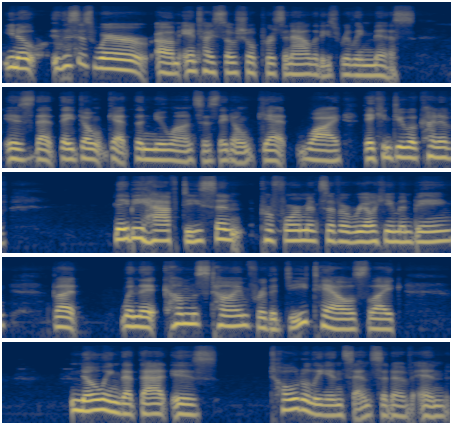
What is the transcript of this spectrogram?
you know, this is where um, antisocial personalities really miss is that they don't get the nuances. They don't get why they can do a kind of maybe half decent performance of a real human being. But when it comes time for the details, like knowing that that is totally insensitive and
